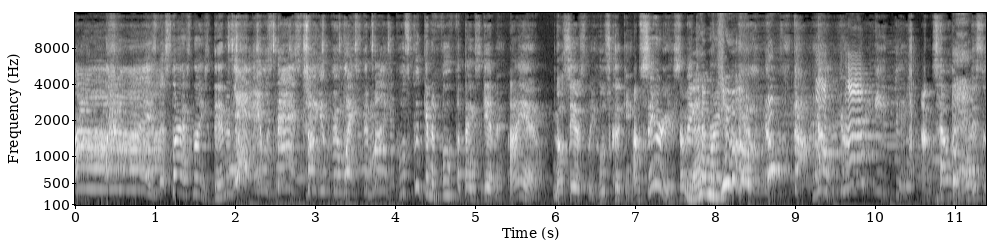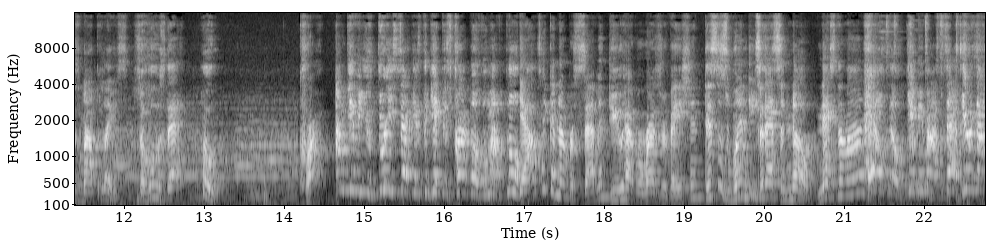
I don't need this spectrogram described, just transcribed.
Ah, is this last night's dinner? Yeah, it was nasty. So you've been wasting money. Who's cooking the food for Thanksgiving? I am. No, seriously, who's cooking? I'm serious. I'm making it right now. No, stop. No, you're gonna eat this. I'm telling you, this is my place. So who's that? Who? Crap. I'm giving you three seconds to get this crap off of my floor. Yeah, I'll take a number seven. Do you have a reservation? This is Wendy. So that's a no. Next in line? Hell no. Give me my seven. You're not on the list.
